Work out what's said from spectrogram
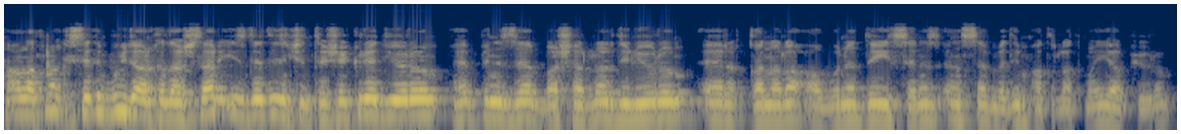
Anlatmak istediğim buydu arkadaşlar. İzlediğiniz için teşekkür ediyorum. Hepinize başarılar diliyorum. Eğer kanala abone değilseniz en sevmediğim hatırlatmayı yapıyorum.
